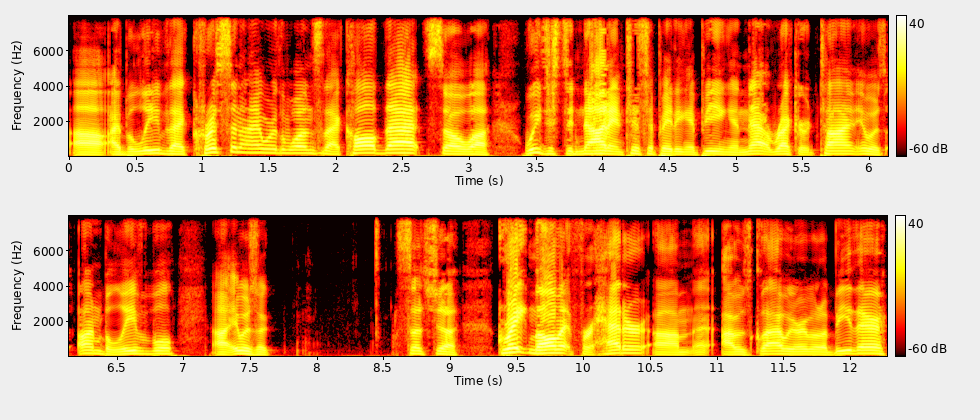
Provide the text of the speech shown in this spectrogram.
uh, I believe that Chris and I were the ones that called that, so uh, we just did not anticipating it being in that record time. It was unbelievable. Uh, it was a such a great moment for Header. Um, I was glad we were able to be there,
